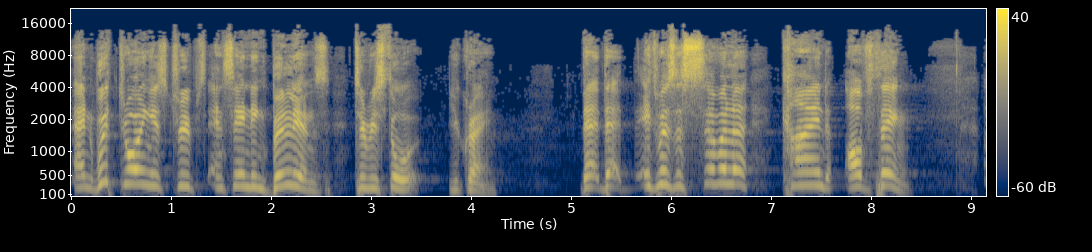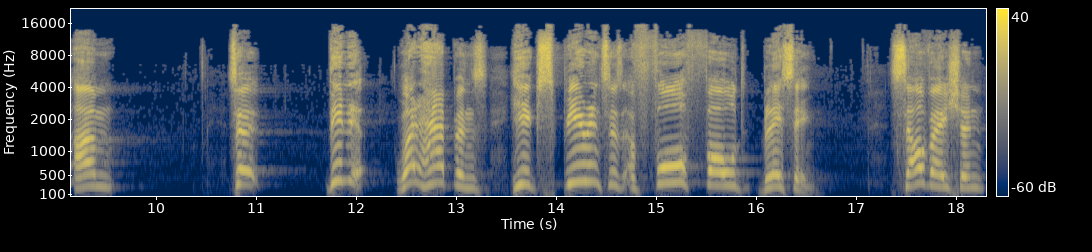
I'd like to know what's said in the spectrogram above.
and withdrawing his troops and sending billions to restore Ukraine. That, that, it was a similar kind of thing. Um, so then what happens? He experiences a fourfold blessing salvation,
